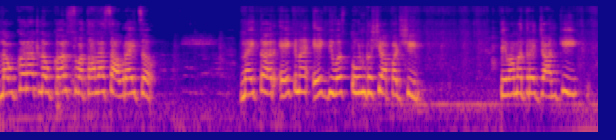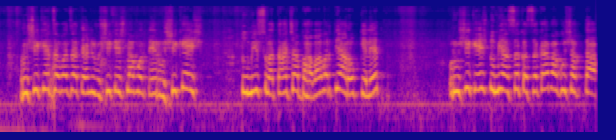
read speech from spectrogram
लवकरात लवकर स्वतःला सावरायचं. नाहीतर एक ना एक दिवस तोंड घशी आपडशील तेव्हा मात्र जानकी ऋषिकेश जवळ जाते आणि ऋषिकेशला बोलते ऋषिकेश तुम्ही स्वतःच्या भावावरती आरोप केलेत? ऋषिकेश तुम्ही असं कसं काय वागू शकता?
